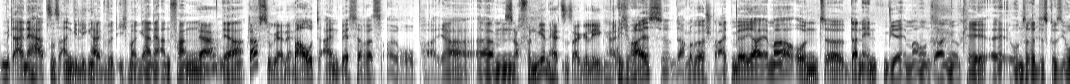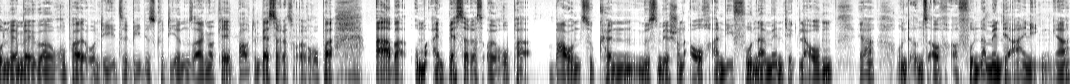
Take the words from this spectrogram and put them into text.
mit einer Herzensangelegenheit würde ich mal gerne anfangen. Ja, darfst du gerne. Baut ein besseres Europa, ja. Ähm, ist auch von mir eine Herzensangelegenheit. ich weiß, darüber streiten wir ja immer und äh, dann enden wir immer und sagen, okay, äh, unsere Diskussion werden wir über Europa und die EZB diskutieren und sagen, okay, baut ein besseres Europa. Aber um ein besseres Europa bauen zu können, müssen wir schon auch an die Fundamente glauben, ja, und uns auch auf Fundamente einigen, ja.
